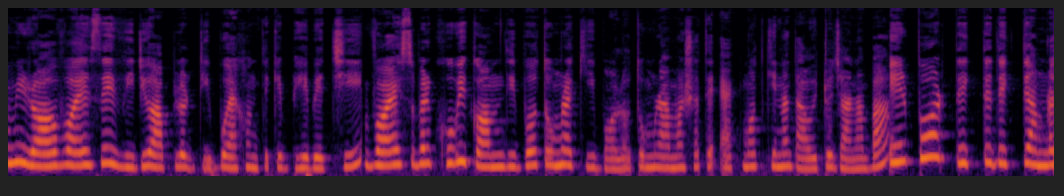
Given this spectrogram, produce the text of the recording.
আমি র ভয়েসে ভিডিও আপলোড দিব এখন থেকে ভেবেছি। ভয়েস ওভার খুবই কম দিব, তোমরা কি বলো? তোমরা আমার সাথে একমত কিনা তাও একটু জানাবা। এরপর দেখতে দেখতে আমরা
